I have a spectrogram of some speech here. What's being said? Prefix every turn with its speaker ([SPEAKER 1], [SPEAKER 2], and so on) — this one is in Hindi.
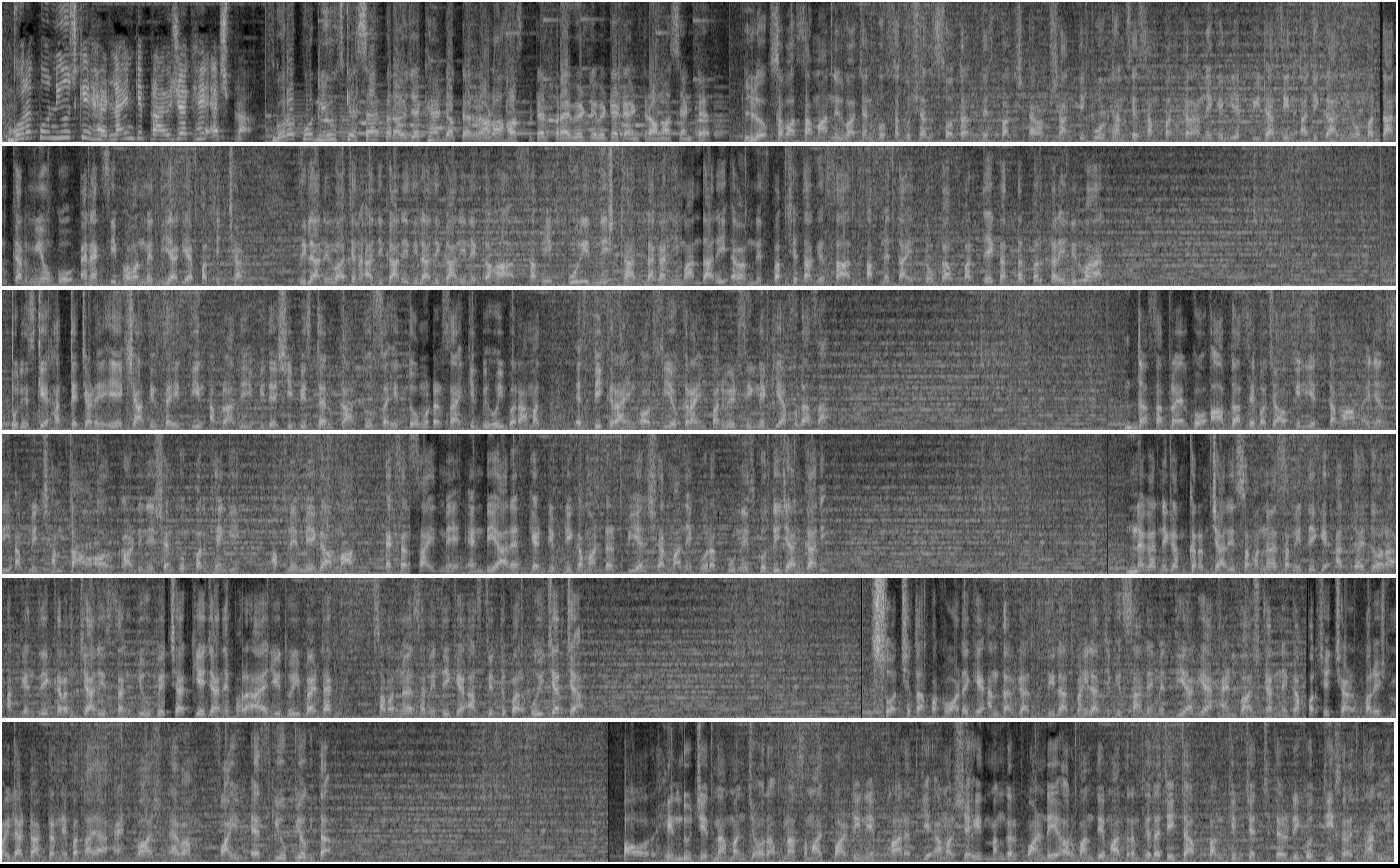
[SPEAKER 1] न्यूज़ के हेडलाइन के प्रायोजक हैं एशप्रा।
[SPEAKER 2] गोरखपुर न्यूज़ के सह प्रायोजक हैं doctor Rana hospital private limited and trauma centre.
[SPEAKER 3] Lok Sabha सामान्य निर्वाचन को सकुशल स्वतंत्र निष्पक्ष एवं शांतिपूर्ण ढंग से संपन्न कराने के लिए पीठासीन अधिकारियों मतदान कर्मियों को एनएक्सी भवन में दिया गया प्रशिक्षण। जिला निर्वाचन अधिकारी जिलाधिकारी ने कहा सभी पूरी निष्ठा लगन ईमानदारी एवं निष्पक्षता के साथ अपने दायित्वों का प्रत्येक स्तर पर करें निर्वहन। पुलिस के हत्थे चढ़े एक शातिर सहित तीन अपराधी, विदेशी पिस्टल, कारतूस सहित दो मोटरसाइकिल भी हुई बरामद। एसपी क्राइम और सीओ क्राइम परवीर सिंह ने किया खुलासा। 10 अप्रैल को आपदा से बचाव के लिए तमाम एजेंसी अपनी क्षमताओं और कोऑर्डिनेशन को परखेंगी। अपने मेगा मार्क एक्सरसाइज में एनडीआरएफ के डिप्टी कमांडर पीएल शर्मा ने गोरखपुर न्यूज़ को दी जानकारी। नगर निगम कर्मचारी समन्वय समिति के अध्यक्ष द्वारा केंद्रीय कर्मचारी संघ की उपेक्षा किए जाने पर आयोजित हुई बैठक। समन्वय समिति के अस्तित्व पर हुई चर्चा। स्वच्छता पखवाड़े के अंतर्गत जिला महिला चिकित्सालय में दिया गया हैंड वॉश करने का प्रशिक्षण। वरिष्ठ महिला डॉक्टर ने बताया हैंड वॉश एवं 5S की उपयोगिता। और हिंदू चेतना मंच और अपना समाज पार्टी ने भारत के अमर शहीद मंगल पांडे और वंदे मातरम के रचयिता बंकिम चंद चटर्जी को दी श्रद्धांजलि।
